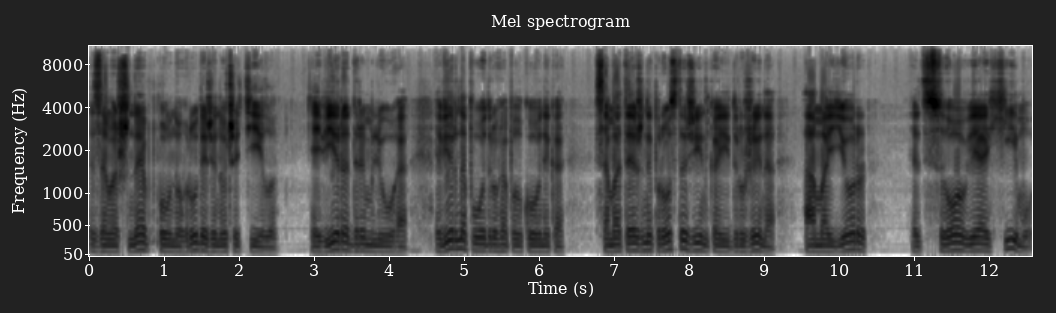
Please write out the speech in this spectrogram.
замашне повногруде жіноче тіло. Віра дремлюга, вірна подруга полковника, сама теж не просто жінка і дружина, а майор Цовіахіму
